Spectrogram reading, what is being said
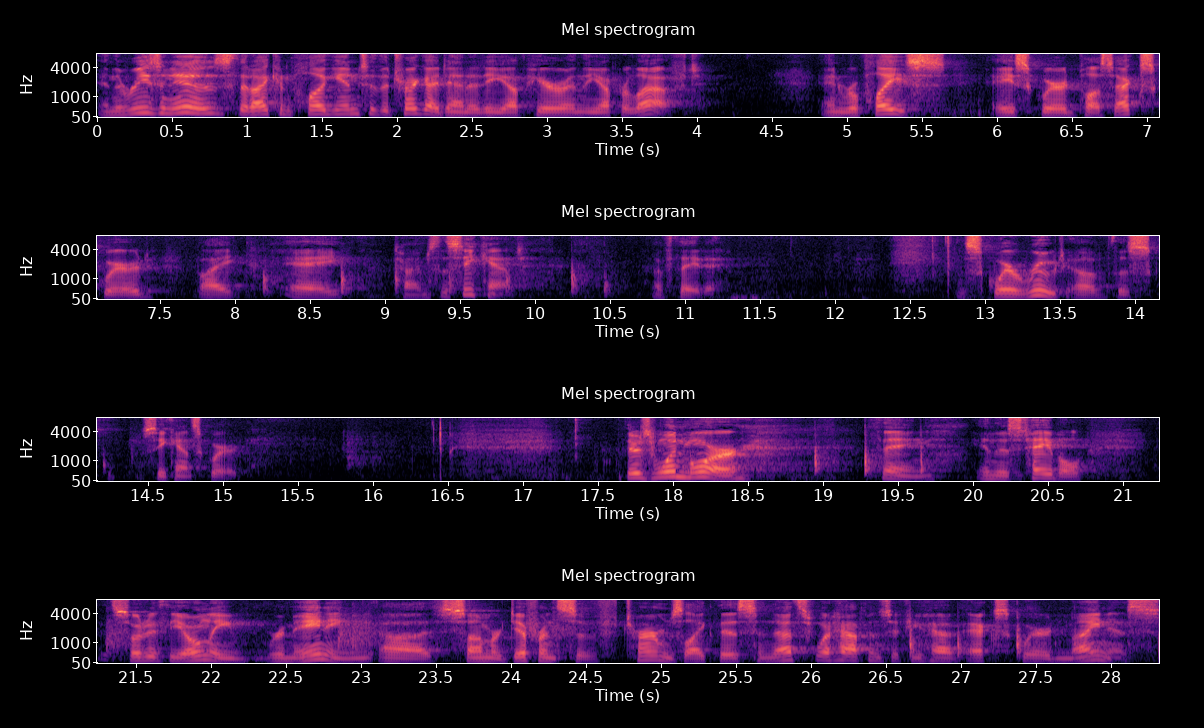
And the reason is that I can plug into the trig identity up here in the upper left and replace a squared plus x squared by a times the secant of theta, the square root of the secant squared. There's one more thing in this table. It's sort of the only remaining uh, sum or difference of terms like this, and that's what happens if you have x squared minus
